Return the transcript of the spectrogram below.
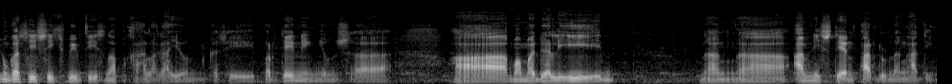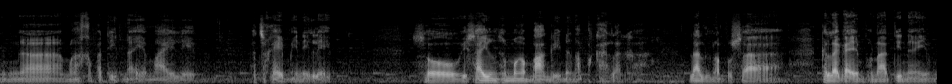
Yung kasi 650 is napakahalaga yun kasi pertaining yun sa ah, mamadaliin ng ah, amnesty and pardon ng ating ah, mga kapatid na MILF at saka MNLF. So, isa yun sa mga bagay na napakahalaga. Lalo na po sa kalagayan po natin na yung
